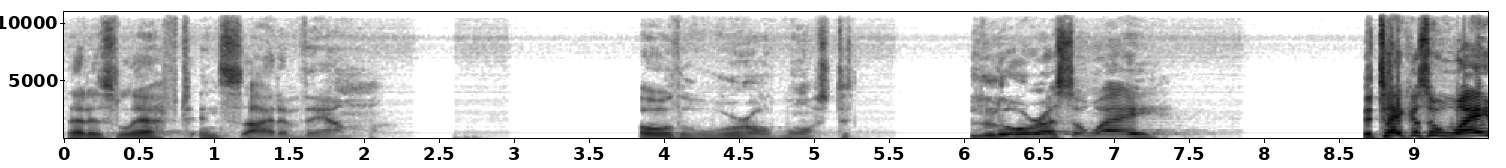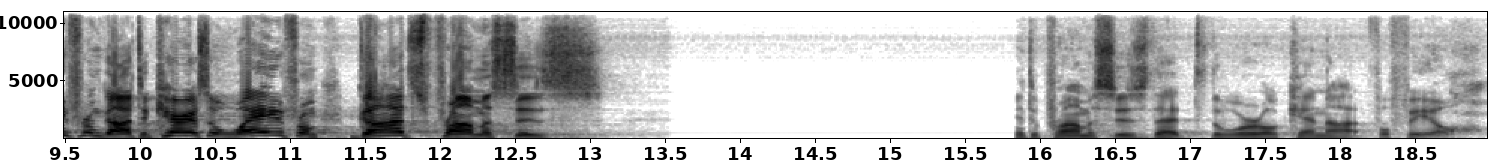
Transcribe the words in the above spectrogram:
that is left inside of them. Oh, the world wants to lure us away to take us away from God, to carry us away from God's promises into promises that the world cannot fulfill,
